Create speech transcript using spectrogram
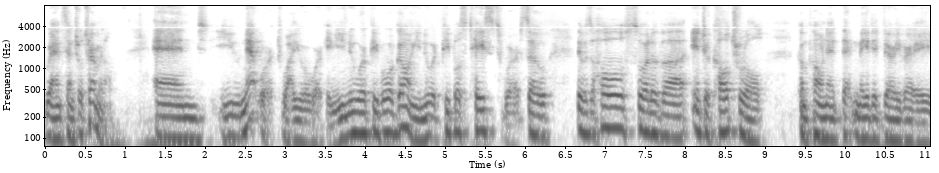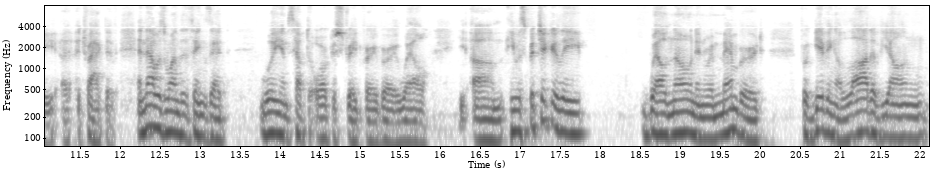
Grand Central Terminal and you networked while you were working. You knew where people were going. You knew what people's tastes were. So there was a whole sort of uh, intercultural component that made it very, very uh, attractive. And that was one of the things that Williams helped to orchestrate very, very well. Um, he was particularly well known and remembered for giving a lot of young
